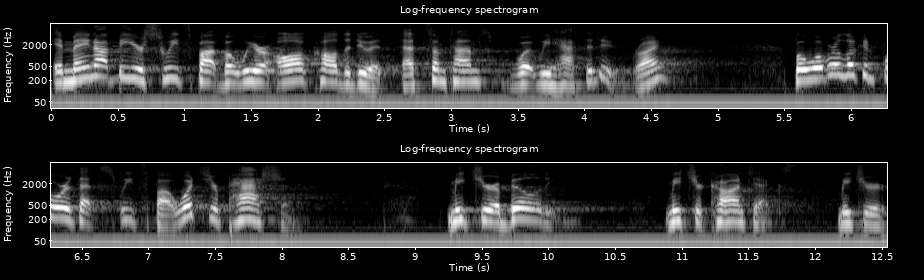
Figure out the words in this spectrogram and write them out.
It may not be your sweet spot, but we are all called to do it. That's sometimes what we have to do, right? But what we're looking for is that sweet spot. What's your passion? Meet your ability meet your context, meet your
